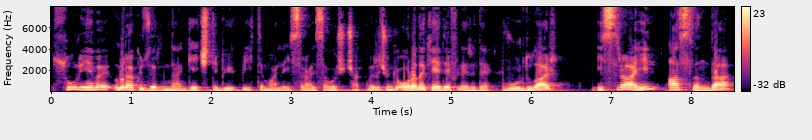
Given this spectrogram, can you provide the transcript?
Suriye ve Irak üzerinden geçti büyük bir ihtimalle İsrail savaş uçakları. Çünkü oradaki hedefleri de vurdular. İsrail aslında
